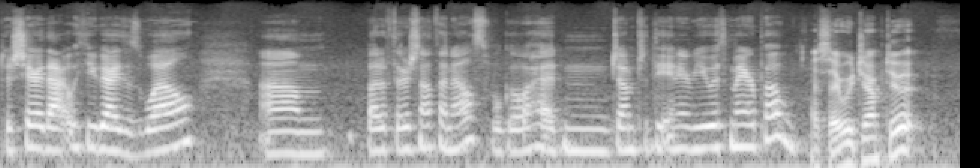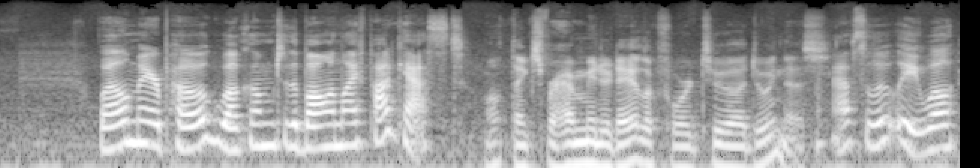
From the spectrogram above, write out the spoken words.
to share that with you guys as well. Um, but if there's nothing else, we'll go ahead and jump to the interview with Mayor Pogue. I say we jump to it. Well, Mayor Pogue, welcome to the Ballwin Life podcast. Well, thanks for having me today. I look forward to uh, doing this. Absolutely. Well,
